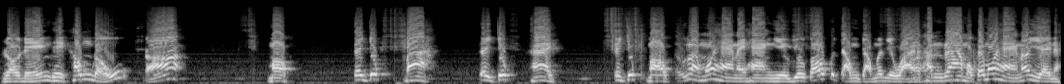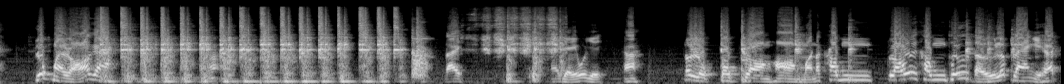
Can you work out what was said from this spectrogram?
rồi điện thì không đủ. Đó. Một. Cái chút. Ba. Cái chút. Hai. Cái chút. Một. Tưởng là mối hàng này hàng nhiều vô tốt cái chồng chồng lên nhiều hoài. Thành ra một cái mối hàng nó như vậy nè lúc mà rõ ra. Đó. đây. À, vậy quý vị ha. Nó lục cục lòn hòn mà nó không lối không thứ tự lớp lan gì hết.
